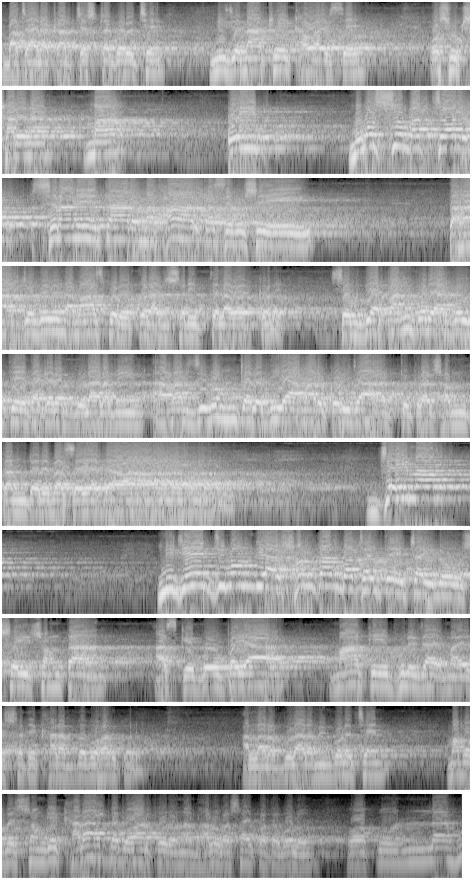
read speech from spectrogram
বাঁচায় রাখার চেষ্টা করেছে, নিজে না খেয়ে খাওয়াইছে, অসুখ সারে না। মা ওই মুমস্য বাচ্চার সেরানে তার মাথার কাছে বসে তাহার যোদের নামাজ পড়ে, কোরআন শরীফ তেলাওয়াত করে। চোখ দিয়া পানি পড়ে আর বলতে, তাকে রব্বুল আলামিন, আমার জীবনটারে দিয়ে, আমার কলিজার টুকরা সন্তানটারে বাঁচাইয়া দাও যেই মা নিজের জীবন দিয়া সন্তান বাঁচাইতে চাইলো, সেই সন্তান আজকে বউ পাইয়া মাকে ভুলে যায় মায়ের সাথে খারাপ ব্যবহার করে। আল্লাহ রব্বুল আলমিন বলেছেন, মা বাবার সঙ্গে খারাপ ব্যবহার করো না, ভালোবাসায় কথা বলো। অকুল্লাহ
